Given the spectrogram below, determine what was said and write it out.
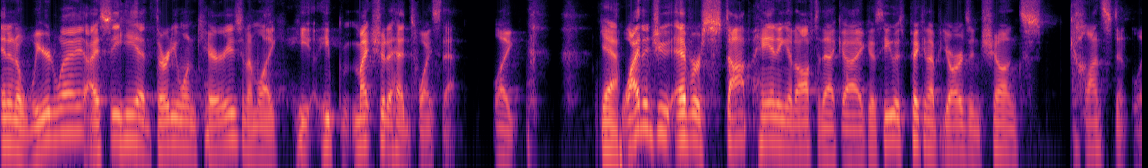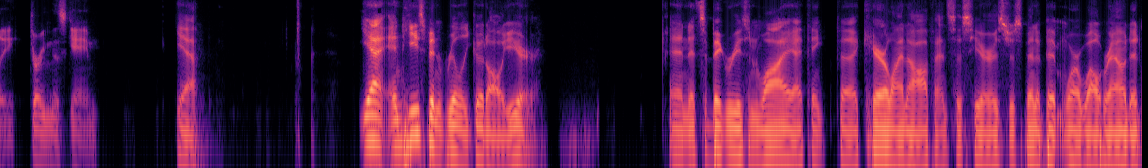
And in a weird way, I see he had 31 carries, and I'm like, he he might should have had twice that. Like, Yeah. why did you ever stop handing it off to that guy? Because he was picking up yards in chunks constantly during this game. Yeah. Yeah, and he's been really good all year. And it's a big reason why I think the Carolina offense this year has just been a bit more well rounded.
